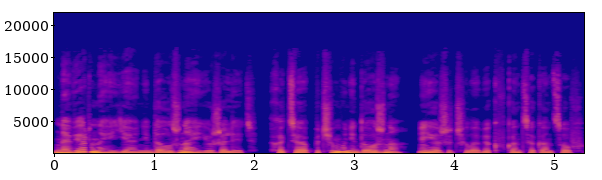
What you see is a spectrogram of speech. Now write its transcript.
Наверное, я не должна ее жалеть. Хотя почему не должна? Я же человек, в конце концов.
